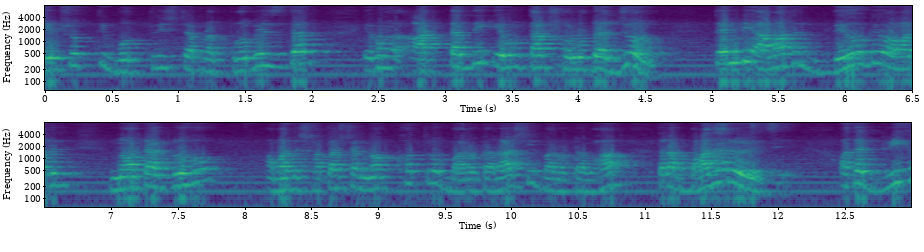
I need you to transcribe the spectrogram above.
দেবশক্তি, বত্রিশটা আপনার প্রবেশদ্বার এবং আটটা দিক এবং তার ষোলোটা জোন। তেমনি আমাদের দেহকেও আমাদের নটা গ্রহ, আমাদের সাতাশটা নক্ষত্র, বারোটা রাশি, বারোটা ভাব, তারা বাধা রয়েছে। অর্থাৎ গৃহ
